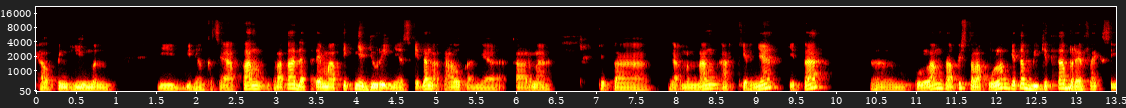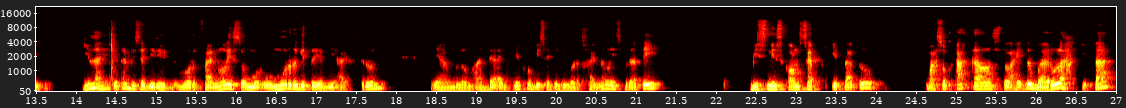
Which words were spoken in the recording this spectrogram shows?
helping human di bidang kesehatan. Ternyata ada tematiknya jurinya. Kita nggak tahu kan ya karena kita nggak menang akhirnya kita um, pulang. Tapi setelah pulang kita kita berefleksi. Gila ya kita bisa jadi world finalist umur umur gitu ya Beehive Drone yang belum ada aja kok bisa jadi world finalist. Berarti bisnis konsep kita tuh masuk akal. Setelah itu barulah kita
